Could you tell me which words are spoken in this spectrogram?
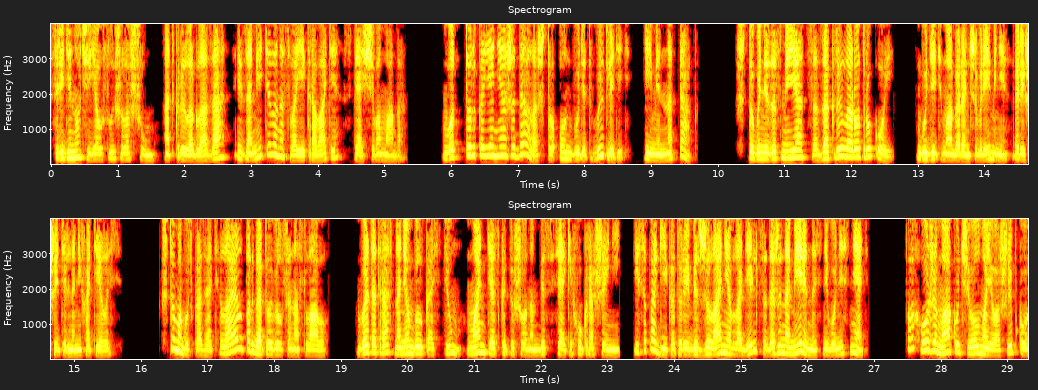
Среди ночи я услышала шум, открыла глаза и заметила на своей кровати спящего мага. Вот только я не ожидала, что он будет выглядеть именно так. Чтобы не засмеяться, закрыла рот рукой. Будить мага раньше времени решительно не хотелось. Что могу сказать, Лайл подготовился на славу. В этот раз на нем был костюм, мантия с капюшоном без всяких украшений и сапоги, которые без желания владельца даже намеренно с него не снять. Похоже, маг учел мою ошибку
